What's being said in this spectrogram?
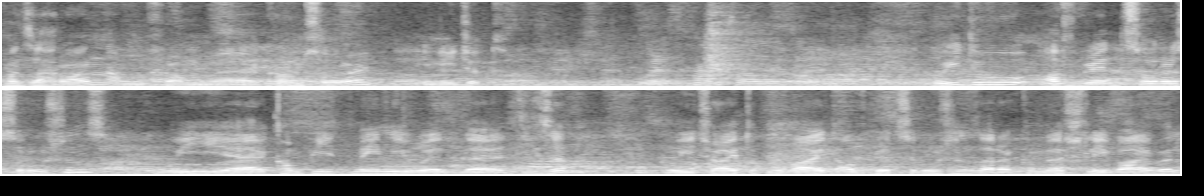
Ahmed Zahran. I'm from uh, Karm Solar in Egypt. What does Karm Solar do? We do off-grid solar solutions. We uh, compete mainly with uh, diesel. We try to provide off-grid solutions that are commercially viable.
